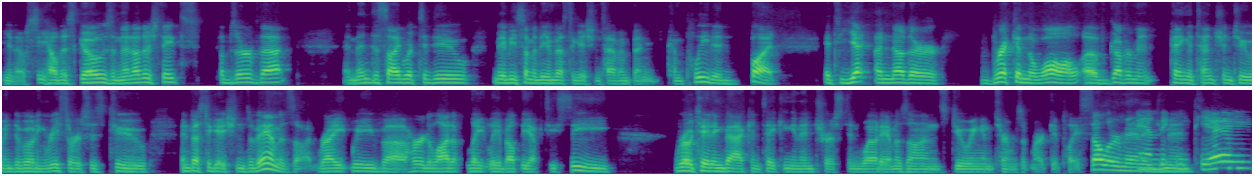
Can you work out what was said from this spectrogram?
you know, see how this goes. And then other states observe that and then decide what to do. Maybe some of the investigations haven't been completed, but it's yet another brick in the wall of government paying attention to and devoting resources to investigations of Amazon, right? We've uh, heard a lot of, lately about the FTC rotating back and taking an interest in what Amazon's doing in terms of marketplace seller management. And the EPA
